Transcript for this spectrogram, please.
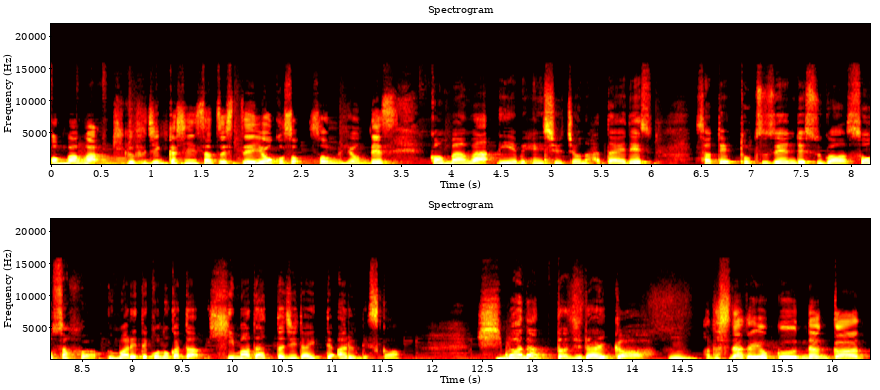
こんばんは。聞く婦人科診察室へようこそ。ソンミヒョンです。こんばんは。リエブ編集長の畑江です。さて突然ですが宋さんは生まれてこの方暇だった時代ってあるんですか？暇だった時代か、うん、私なんかよくなんか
